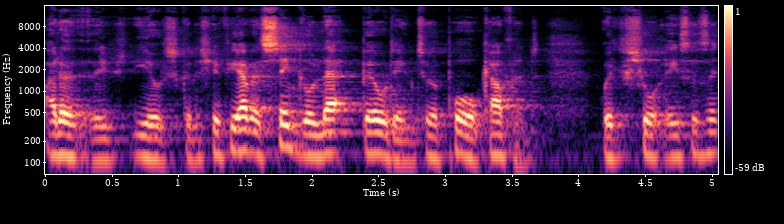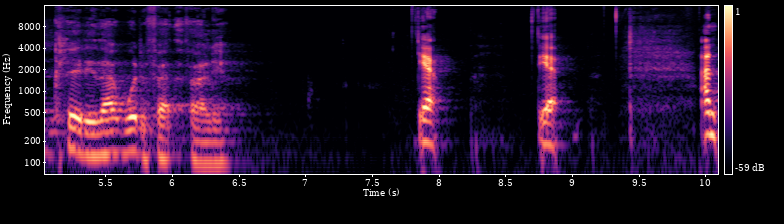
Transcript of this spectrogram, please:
I don't think the yields going to shift. If you have a single let building to a poor covenant with short leases, and clearly that would affect the value. Yeah, yeah. And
